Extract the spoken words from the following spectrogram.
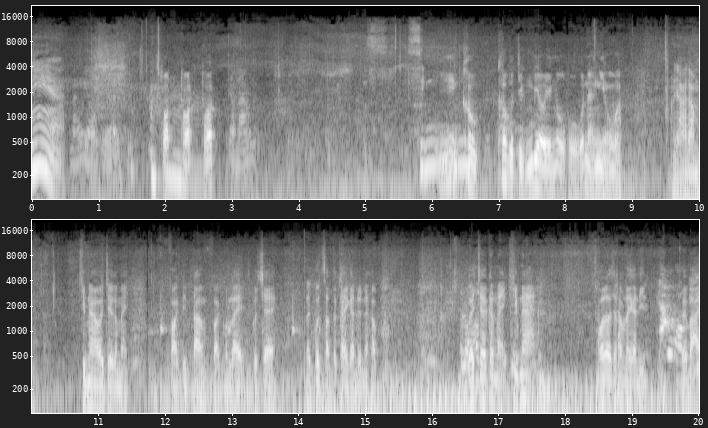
เนี่ยหนังเหนียวเกินช็อตช็อตช็อตจับน้ำ นี่เข้าเข้ากับจึงเดียวเองโอ้โหหนังเหนียวว่ะอย่าดำคลิปหน้าไว้เจอกันใหม่ ฝากติดตามฝากกดไลค์กดแชร์ และกด subscribe กันด้วยนะครับ ไว้เจอกันใหม่คลิปหน้าว่าเราจะทำอะไรกันอีกบ๊ายบาย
